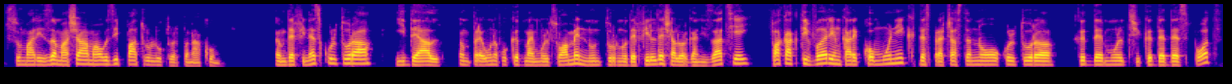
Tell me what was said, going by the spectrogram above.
sumarizăm așa, am auzit patru lucruri până acum. Îmi definesc cultura, ideal împreună cu cât mai mulți oameni, nu în turnul de filde și al organizației. Fac activări în care comunic despre această nouă cultură cât de mult și cât de des pot.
